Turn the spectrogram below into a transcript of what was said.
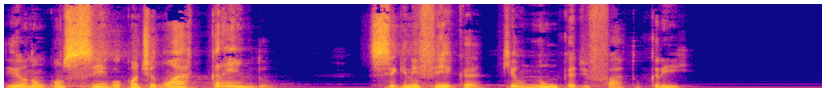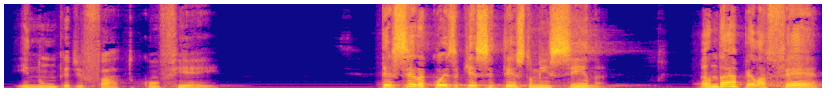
e eu não consigo continuar crendo, significa que eu nunca de fato criei e nunca de fato confiei. Terceira coisa que esse texto me ensina: andar pela fé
